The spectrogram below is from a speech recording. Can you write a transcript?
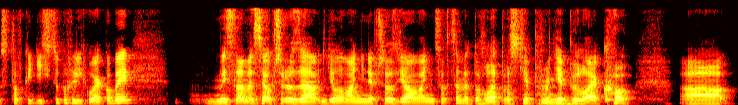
stovky tisíců prchlíků. Jakoby myslíme si o přerozdělování, nepřerozdělování, co chceme. Tohle prostě pro ně bylo jako a,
